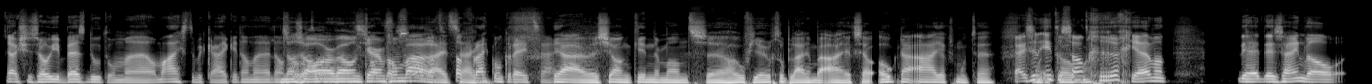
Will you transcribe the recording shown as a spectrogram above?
Ja, als je zo je best doet om, uh, om Ajax te bekijken, dan, uh, dan, dan zal, zal er wel een kern van waarheid zijn. Dat vrij concreet zijn. Ja, Jean Kindermans, uh, hoofdjeugdopleiding bij Ajax, zou ook naar Ajax moeten. Ja, is een interessant komen. geruchtje, hè? want er, er zijn wel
